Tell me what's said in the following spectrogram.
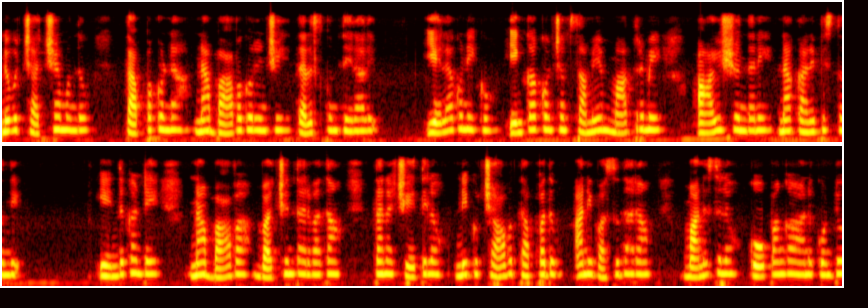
నువ్వు చచ్చే ముందు తప్పకుండా నా బావ గురించి తెలుసుకుని తీరాలి. ఎలాగో నీకు ఇంకా కొంచెం సమయం మాత్రమే ఆయుష్ ఉందని నాకు అనిపిస్తుంది. ఎందుకంటే నా బావ వచ్చిన తర్వాత తన చేతిలో నీకు చావు తప్పదు అని వసుధార మనసులో కోపంగా అనుకుంటూ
